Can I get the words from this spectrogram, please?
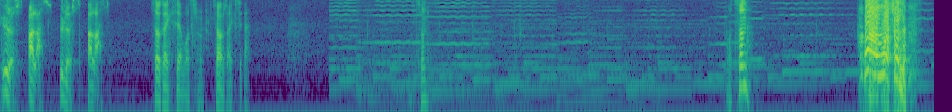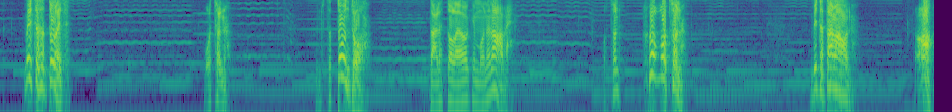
Ah. Ylös, alas, ylös, alas. Se on seksiä, Watson. Se on seksiä. Watson. Watson? Ah, Watson! Mistä sä tulit? Watson! Minusta tuntuu! Taidat olla jonkinmoinen aave. Watson? Oh, Watson! Mitä tämä on? Oh!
